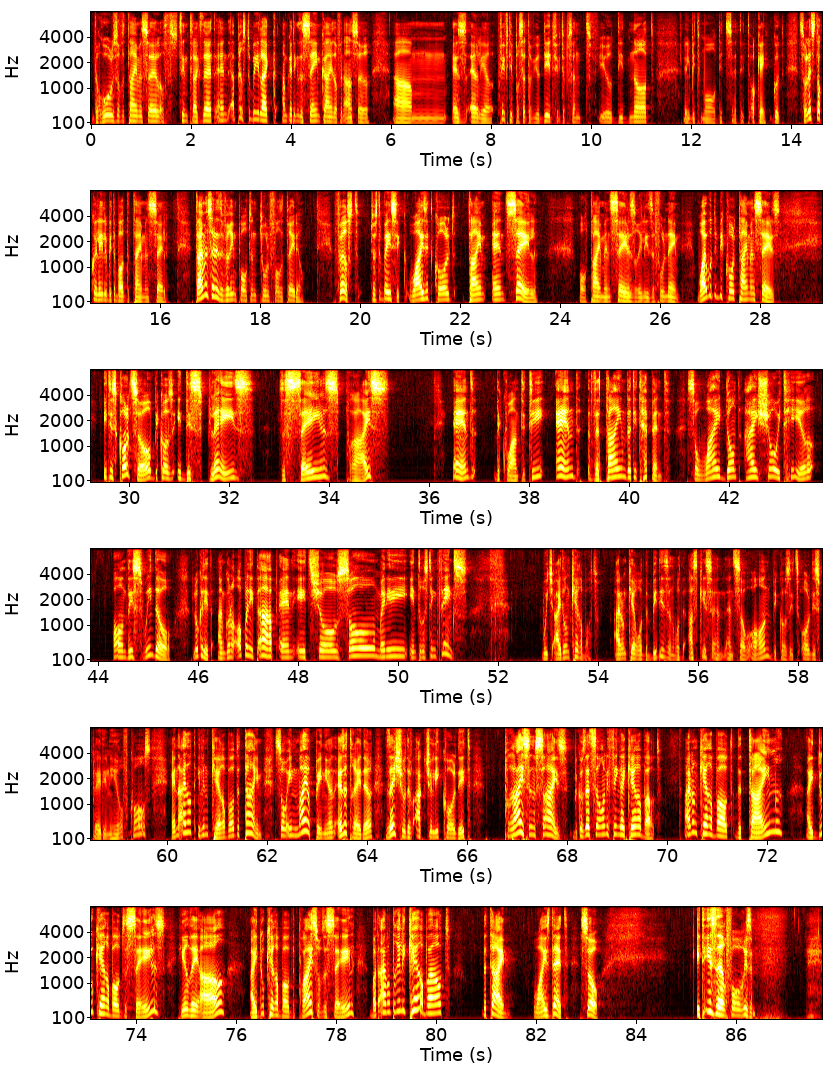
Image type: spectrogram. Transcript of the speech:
the rules of the time and sale or things like that and appears to be like I'm getting the same kind of an answer um, as earlier 50% of you did 50% of you did not. A little bit more did set it. Okay good. So let's talk a little bit about the time and sale. Time and sale is a very important tool for the trader. First just the basic. Why is it called time and sale? Or time and sales really is the full name. Why would it be called time and sales? It is called so because it displays the sales price and the quantity and the time that it happened. So why don't I show it here on this window? Look at it. I'm going to open it up and it shows so many interesting things which I don't care about. I don't care what the bid is and what the ask is and, and so on because it's all displayed in here of course and I don't even care about the time so in my opinion as a trader they should have actually called it price and size because that's the only thing I care about I don't care about the time I do care about the sales here they are I do care about the price of the sale but I don't really care about the time why is that so it is there for a reason.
